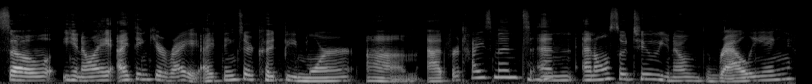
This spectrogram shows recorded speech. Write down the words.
So, you know, I, I think you're right. I think there could be more um, advertisement Mm-hmm. and, and also, too, you know, rallying.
